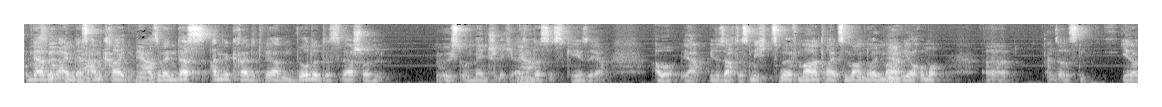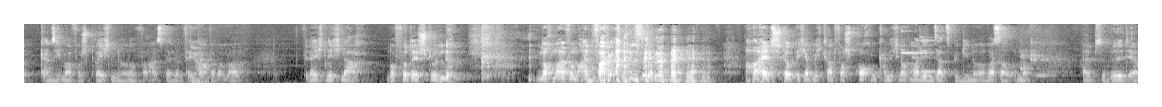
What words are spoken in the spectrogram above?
Und wer will so, einem das ja. ankreiden? Ja. Also wenn das angekreidet werden würde, das wäre schon höchst unmenschlich. Also Ja. das ist Käse, ja. Aber ja, wie du sagtest, nicht zwölfmal, 13 Mal, neunmal, wie auch immer. Äh, ansonsten, jeder kann sich mal versprechen oder verhaspeln und fängt einfach nochmal, vielleicht nicht nach einer Viertelstunde, nochmal vom Anfang an. Halt, stopp, ich habe mich gerade versprochen, kann ich nochmal den Satz beginnen oder was auch immer. Halb so wild, ja.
